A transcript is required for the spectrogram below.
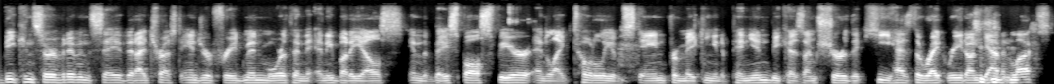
be conservative and say that I trust Andrew Friedman more than anybody else in the baseball sphere and like totally abstain from making an opinion because I'm sure that he has the right read on Gavin Lux.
